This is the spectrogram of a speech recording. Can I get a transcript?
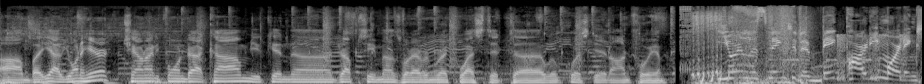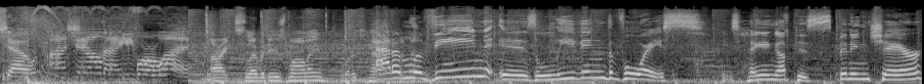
Um, but yeah, if you want to hear it, channel94.com. You can uh, drop us emails, whatever, and request it. Uh, we'll, of course, get it on for you. You're listening to the Big Party Morning Show on Channel 94.1. All right, celebrity news, Molly. What is Adam? Levine is leaving The Voice. He's hanging up his spinning chair.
